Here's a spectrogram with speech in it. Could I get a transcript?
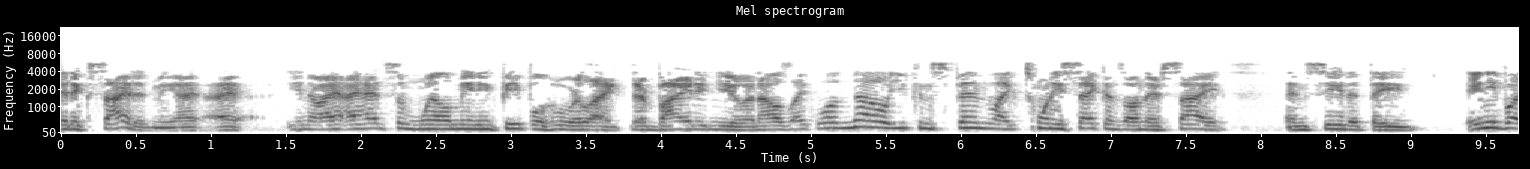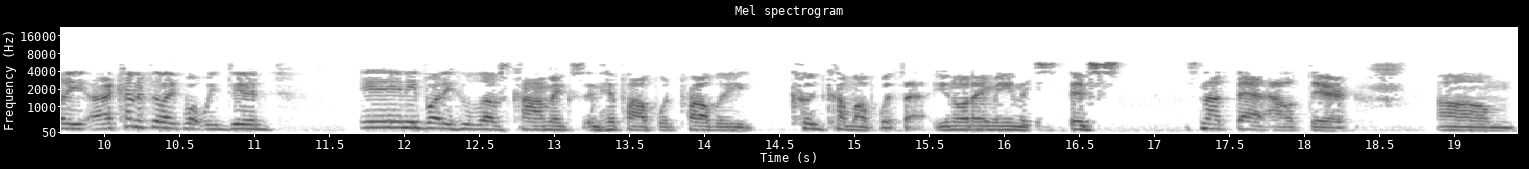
it excited me. I, I you know, I, I had some well-meaning people who were like, they're biting you, and I was like, well, no, you can spend like 20 seconds on their site and see that they anybody. I kind of feel like what we did. Anybody who loves comics and hip hop would probably could come up with that. You know what I mean? It's it's it's not that out there. Um,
